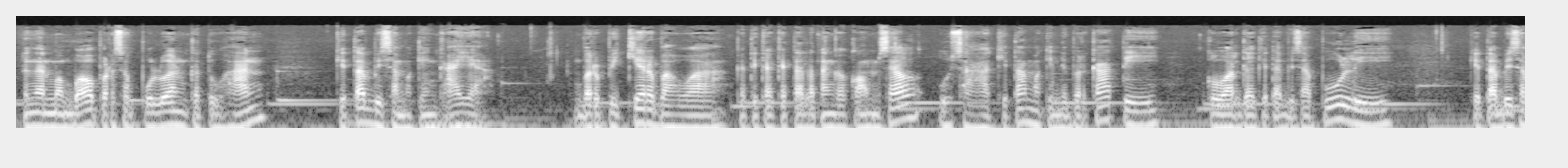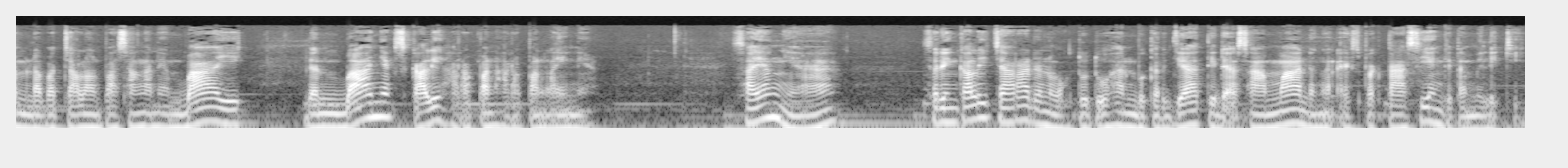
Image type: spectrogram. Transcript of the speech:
dengan membawa persepuluhan ke Tuhan, kita bisa makin kaya. Berpikir bahwa ketika kita datang ke komsel, usaha kita makin diberkati, keluarga kita bisa pulih, kita bisa mendapat calon pasangan yang baik, dan banyak sekali harapan-harapan lainnya. Sayangnya, sering kali cara dan waktu Tuhan bekerja tidak sama dengan ekspektasi yang kita miliki.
